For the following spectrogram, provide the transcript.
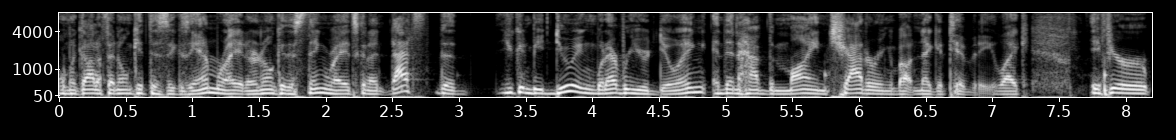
oh my god, if I don't get this exam right or I don't get this thing right, it's gonna. That's the you can be doing whatever you're doing and then have the mind chattering about negativity. Like if you're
